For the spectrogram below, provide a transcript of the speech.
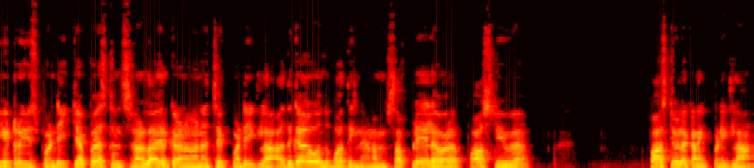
மீட்டர் யூஸ் பண்ணி கெப்பாசிட்டன்ஸ் நல்லா இருக்கான்னு வேணால் செக் பண்ணிக்கலாம். அதுக்காக வந்து பார்த்தீங்கன்னா நம்ம சப்ளையில் வர பாசிட்டிவை பாசிட்டிவில் கனெக்ட் பண்ணிக்கலாம்.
